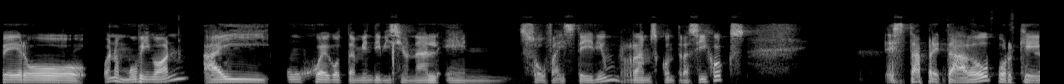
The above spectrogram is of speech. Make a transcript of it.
Pero bueno, moving on. Hay un juego también divisional en SoFi Stadium, Rams contra Seahawks. Está apretado porque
